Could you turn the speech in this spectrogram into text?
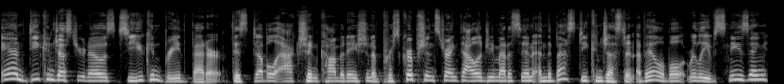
and decongest your nose so you can breathe better. This double action combination of prescription strength allergy medicine and the best decongestant available relieves sneezing,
